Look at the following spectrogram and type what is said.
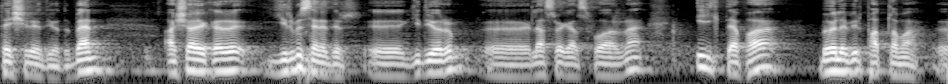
teşhir ediyordu. Ben aşağı yukarı 20 senedir e, gidiyorum e, Las Vegas fuarına. İlk defa böyle bir patlama e,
